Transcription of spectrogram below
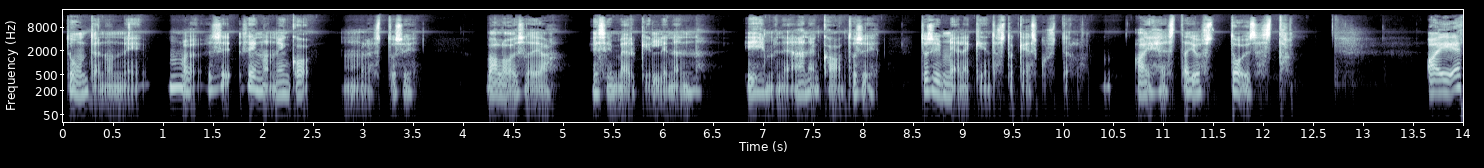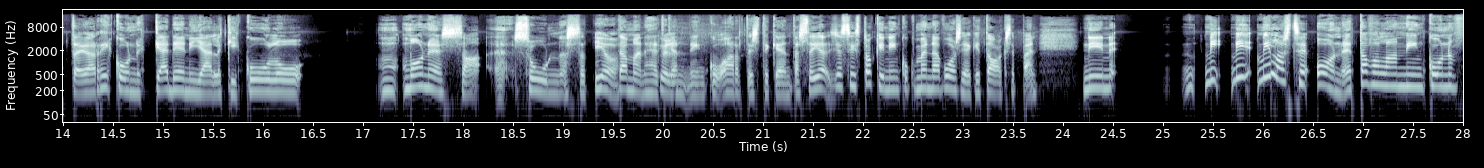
tuntenut, niin si, siinä on niin kuin, mun mielestä tosi valoisa ja esimerkillinen ihminen. Hänen kanssaan on tosi, tosi mielenkiintoista keskustella aiheesta jos toisesta. Ai että, ja Rikun kädenjälki kuuluu monessa äh, suunnassa Joo, tämän hetken niin kuin artistikentässä. Ja, ja siis toki niin kuin, kun mennään vuosiakin taaksepäin, niin mi, mi, millaista se on? Että tavallaan niin kuin,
